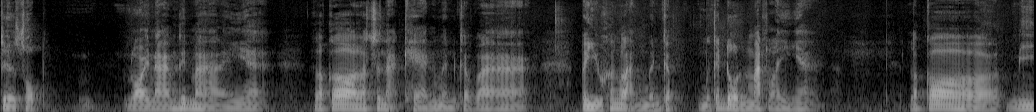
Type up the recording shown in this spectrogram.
เจอศพลอยน้ำขึ้นมาอะไรเงี้ย แล้วก็ลักษณะแขนเหมือนกับว่า ไปอยู่ข้างหลังเหมือนกับเหมือนกับโดนมัดอะไรอย่างเงี้ย แล้วก็มี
